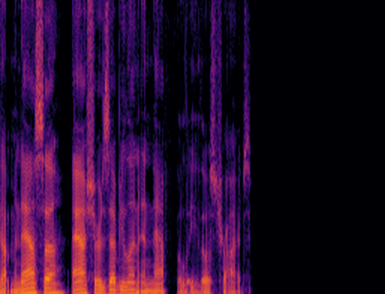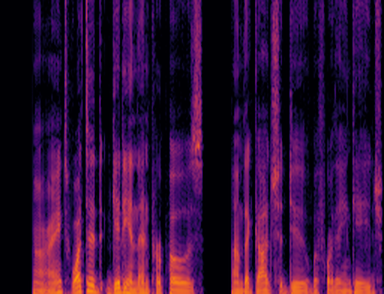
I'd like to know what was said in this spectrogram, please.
Got Manasseh, Asher, Zebulun, and Naphtali, those tribes. All right. What did Gideon then propose um, that God should do before they engage?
